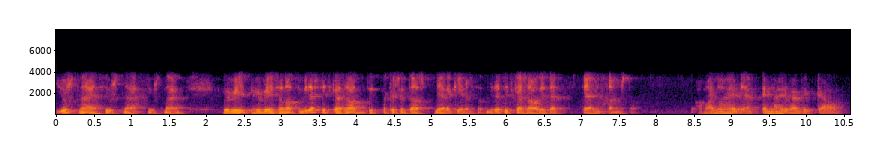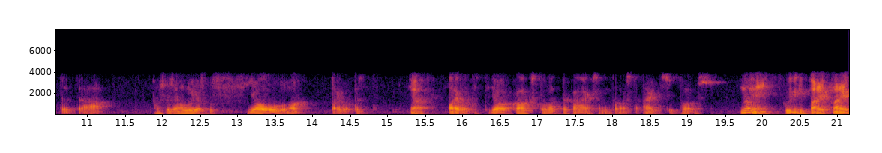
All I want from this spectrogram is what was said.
Just näin, just näin, just näin. Hyvin, hyvin sanottu. Miten pitkään sä oot, nyt mä kysyn taas mielenkiinnosta, että miten pitkään sä oot itse tehnyt tämmöistä En mä, hirveän, en mä hirveän pitkään ole, tota, olisiko se ollut joskus jouluna, pari vuotta sitten. Joo. Pari vuotta sitten, joo, 2018, I suppose. No niin, kuitenkin pari, pari,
